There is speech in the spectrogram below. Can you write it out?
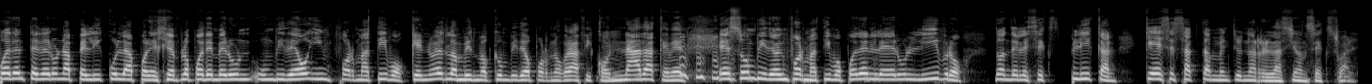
pueden tener una película, por ejemplo, pueden ver un, un, video informativo, que no es lo mismo que un video pornográfico, nada que ver. Es un video informativo. Pueden leer un libro donde les explican qué es exactamente una relación sexual.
